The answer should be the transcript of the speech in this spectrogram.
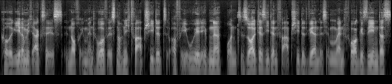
korrigiere mich, Axel, ist noch im Entwurf, ist noch nicht verabschiedet auf EU-Ebene. Und sollte sie denn verabschiedet werden, ist im Moment vorgesehen, dass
